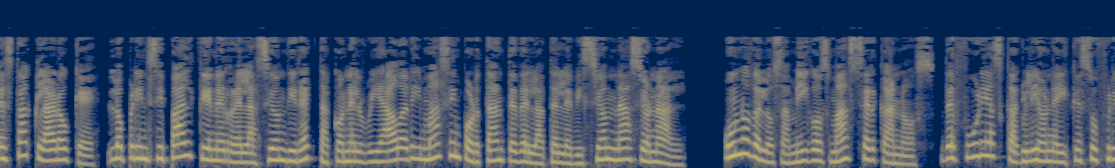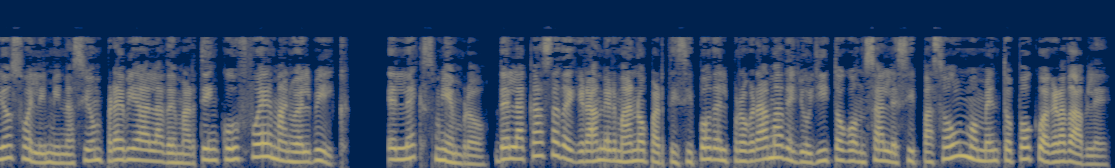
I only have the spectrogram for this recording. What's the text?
Está claro que, lo principal tiene relación directa con el reality más importante de la televisión nacional. Uno de los amigos más cercanos de Furia Scaglione y que sufrió su eliminación previa a la de Martín Q fue Emanuel Vick, el ex miembro de la Casa de Gran Hermano participó del programa de Yuyito González y pasó un momento poco agradable.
